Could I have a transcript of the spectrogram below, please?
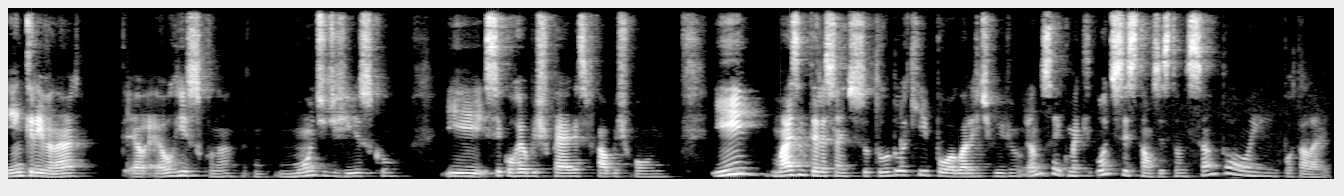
E é incrível, né? É, é o risco, né? Um monte de risco e se correr o bicho pega, se ficar o bicho come. E mais interessante disso tudo é que, pô, agora a gente vive. Eu não sei como é que. Onde vocês estão? Vocês estão em Sampa ou em Porto Alegre?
